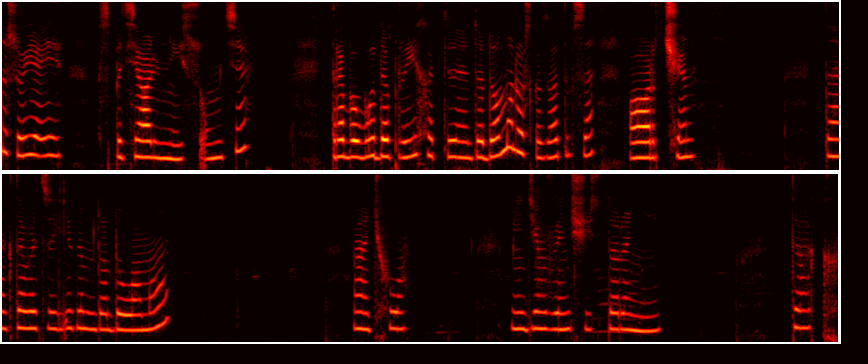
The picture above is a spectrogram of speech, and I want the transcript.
на своїй спеціальній сумці. Треба буде приїхати додому, розказати все Арчі. Так, давайте їдемо додому. А, тьху. Мій дім в іншій стороні. Так.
